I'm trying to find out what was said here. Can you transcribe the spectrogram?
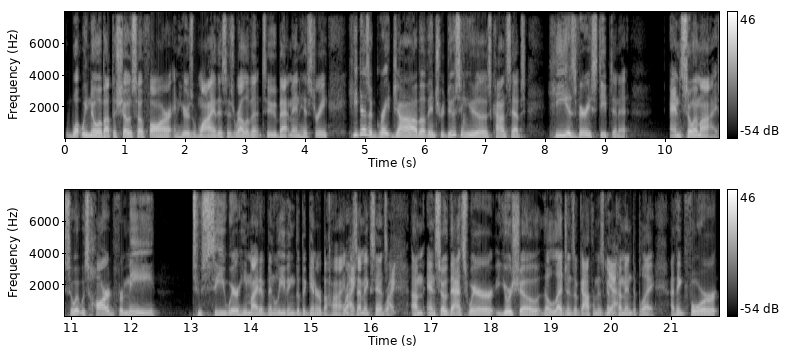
what we know about the show so far, and here's why this is relevant to Batman history. He does a great job of introducing you to those concepts. He is very steeped in it, and so am I. So it was hard for me to see where he might have been leaving the beginner behind. Right. Does that make sense? Right. Um, and so that's where your show, The Legends of Gotham, is going to Yeah. come into play. I think for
